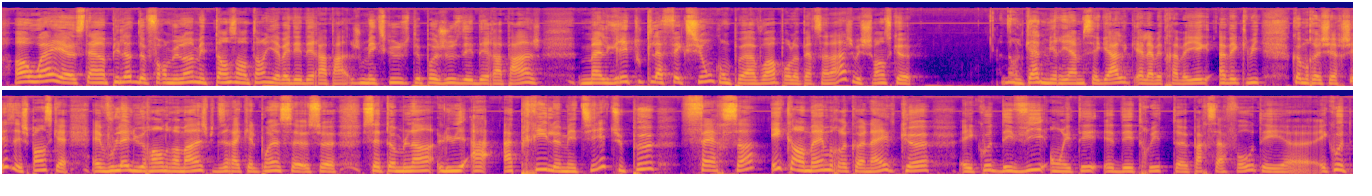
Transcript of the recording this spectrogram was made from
« Ah ouais, euh, c'était un pilote de Formule 1, mais de temps en temps, il y avait des dérapages. Je m'excuse, c'était pas juste des dérapages. » Malgré toute l'affection qu'on peut avoir pour le personnage, mais je pense que dans le cas de Myriam Segal, elle avait travaillé avec lui comme recherchiste et je pense qu'elle voulait lui rendre hommage puis dire à quel point ce, ce cet homme-là lui a appris le métier. Tu peux faire ça et quand même reconnaître que, écoute, des vies ont été détruites par sa faute et euh, écoute,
